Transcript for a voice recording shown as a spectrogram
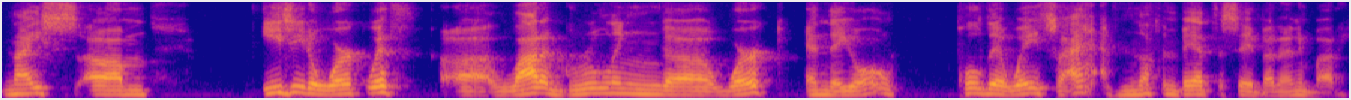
nice, um, easy to work with. Uh, a lot of grueling uh, work, and they all pulled their weight. So I have nothing bad to say about anybody.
